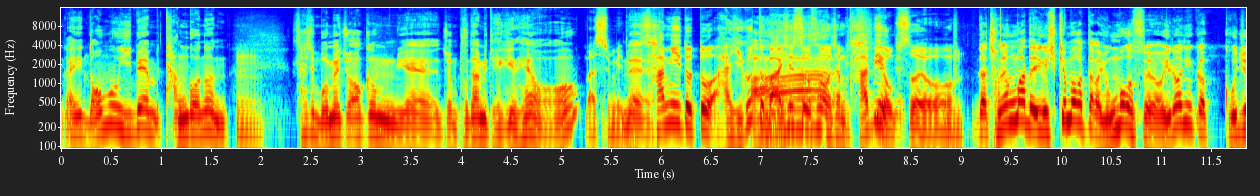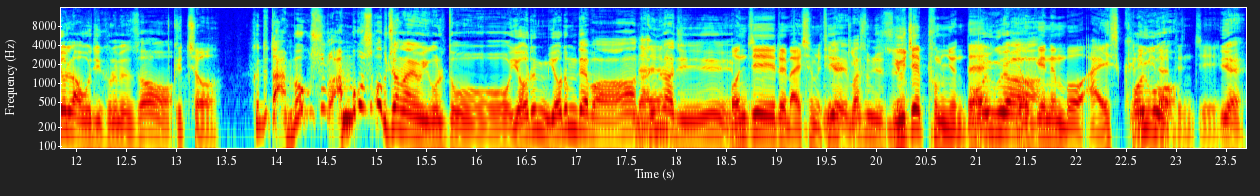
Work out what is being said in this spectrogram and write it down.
그러니까 이 너무 입에 단 거는 음. 사실 몸에 조금 예 좀 부담이 되긴 해요. 맞습니다. 네. 3위도 또 아 이것도 아, 맛있어서 참 답이 미치겠네. 없어요. 나 저녁마다 이거 시켜 먹었다가 욕 먹었어요. 이러니까 고지혈 나오지 그러면서. 그쵸. 근데 또 안 먹을 수 안 먹을 수가 없잖아요. 이걸 또 여름 여름 돼봐 네. 난리 나지. 뭔지를 말씀을 드릴게요. 예, 말씀 주세요. 유제품류인데 어이구야. 여기는 뭐 아이스크림이라든지 예.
